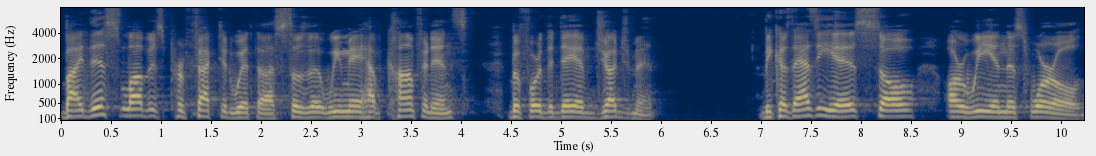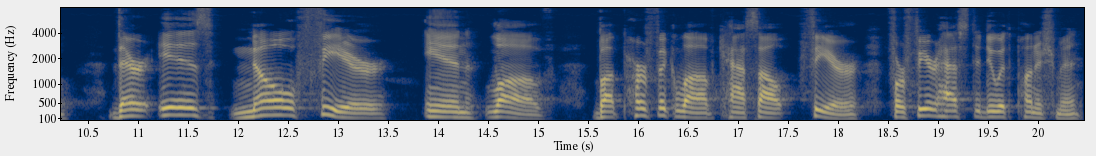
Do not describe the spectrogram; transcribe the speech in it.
"By this love is perfected with us so that we may have confidence before the day of judgment. Because as he is, so are we in this world. There is no fear in love, but perfect love casts out fear, for fear has to do with punishment.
